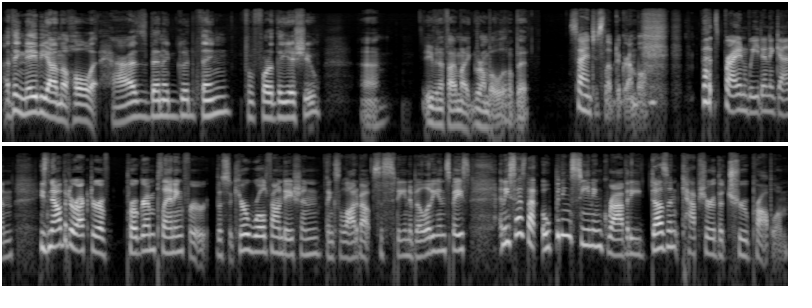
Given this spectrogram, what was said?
I think maybe on the whole, it has been a good thing for, for the issue, uh, even if I might grumble a little bit. Scientists love to grumble. That's Brian Weeden again. He's now the director of program planning for the Secure World Foundation, thinks a lot about sustainability in space, and he says that opening scene in Gravity doesn't capture the true problem.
